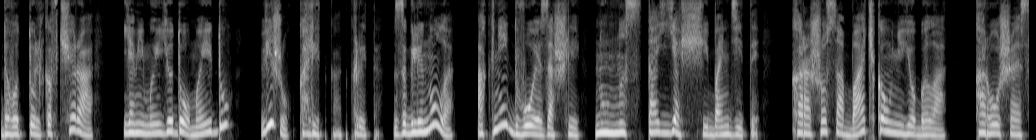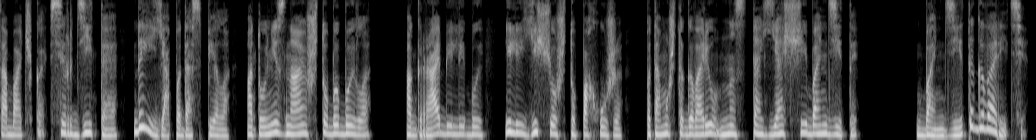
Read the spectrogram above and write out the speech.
«Да вот только вчера я мимо ее дома иду, вижу, калитка открыта. Заглянула, а к ней двое зашли. Ну, настоящие бандиты. Хорошо собачка у нее была. Хорошая собачка, сердитая, да и я подоспела, а то не знаю, что бы было. Ограбили бы или еще что похуже, потому что, говорю, настоящие бандиты. «Бандиты, говорите?»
